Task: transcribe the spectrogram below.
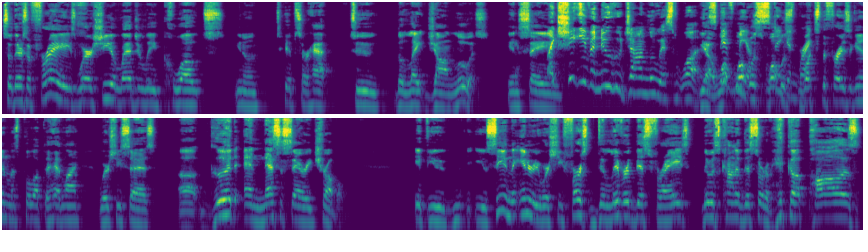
So there's a phrase where she allegedly quotes, you know, tips her hat to the late John Lewis in saying, Like she even knew who John Lewis was. yeah, Give what, me what was what was break. what's the phrase again? Let's pull up the headline where she says, uh, "Good and necessary trouble." If you you see in the interview where she first delivered this phrase, there was kind of this sort of hiccup, pause,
